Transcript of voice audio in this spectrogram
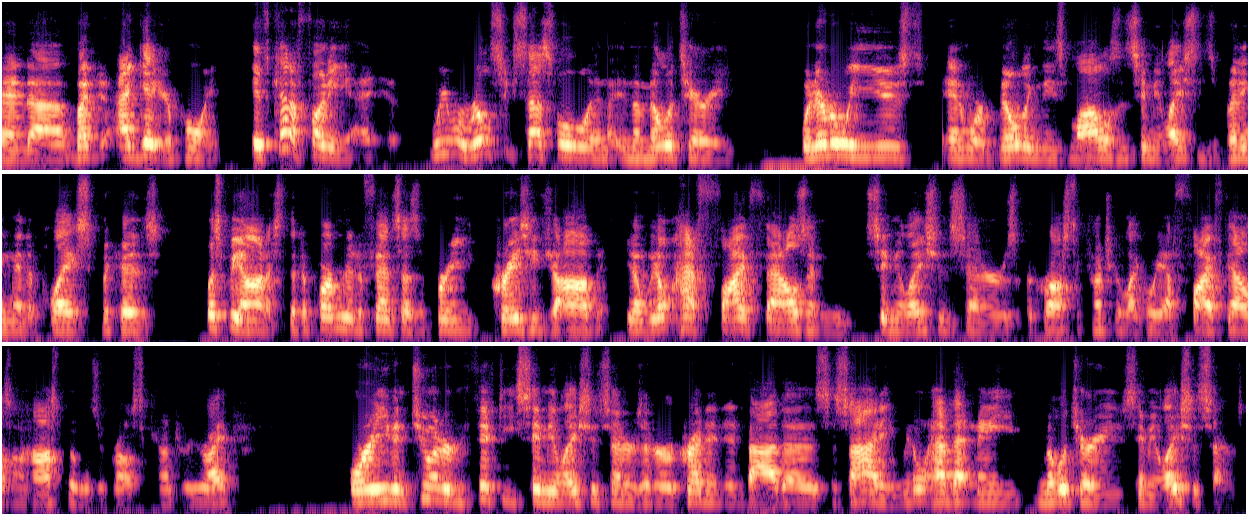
and uh, but i get your point. It's kind of funny we were real successful in, in the military whenever we used and we're building these models and simulations and putting them into place because let's be honest the department of defense has a pretty crazy job. You know we don't have 5000 simulation centers across the country like we have 5000 hospitals across the country right? Or even 250 simulation centers that are accredited by the society. We don't have that many military simulation centers.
